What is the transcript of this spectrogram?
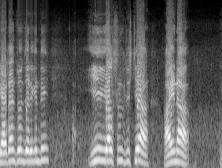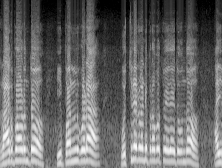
కేటాయించడం జరిగింది. ఈ ఎలక్షన్ దృష్ట్యా ఆయన రాకపోవడంతో ఈ పనులు కూడా వచ్చినటువంటి ప్రభుత్వం ఏదైతే ఉందో అది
